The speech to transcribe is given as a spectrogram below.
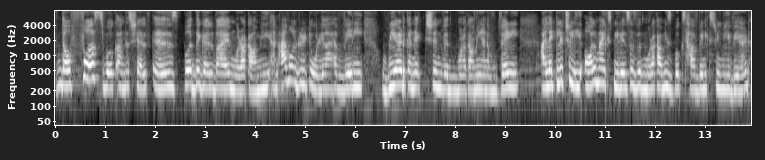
the first book on this shelf is Birthday Girl by Murakami and I've already told you I have very weird connection with Murakami and a very I like literally all my experiences with Murakami's books have been extremely weird.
